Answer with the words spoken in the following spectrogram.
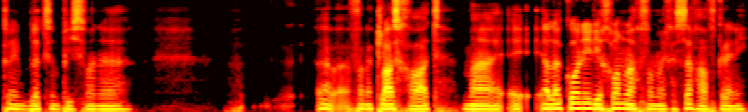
klein bliksempies van 'n uh, van 'n klas gehad, maar uh, hulle kon nie die glimlag van my gesig afkry nie.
